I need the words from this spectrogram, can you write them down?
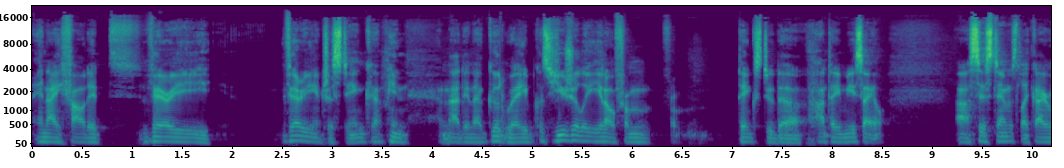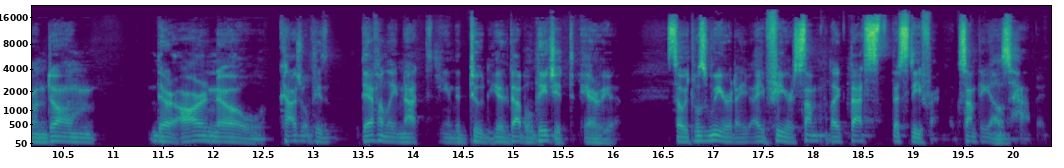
And I found it very, very interesting. I mean, not in a good way, because usually, you know, from, from thanks to the anti-missile uh, systems like Iron Dome, there are no casualties, definitely not in the two, the double digit area. So it was weird. I, I fear something like that's that's different. Like something else happened.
